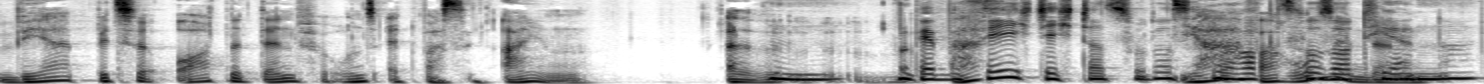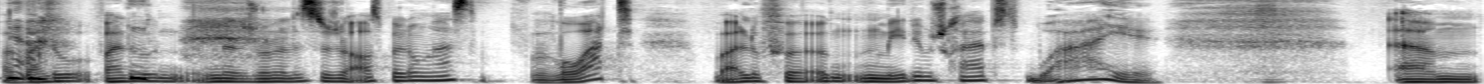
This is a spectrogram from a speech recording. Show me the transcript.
Wer bitte ordnet denn für uns etwas ein? Also, hm. Wer befähigt dich dazu, das ja, überhaupt zu sortieren? Ne? Weil, ja. weil, du, weil du eine journalistische Ausbildung hast? What? Weil du für irgendein Medium schreibst? Why? Ähm,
